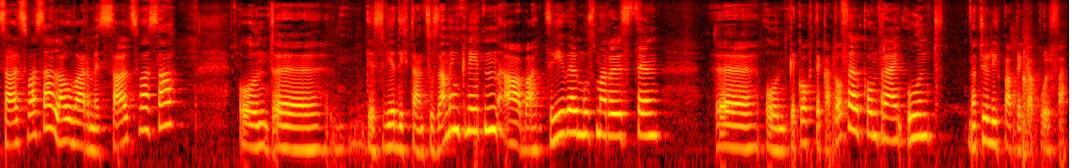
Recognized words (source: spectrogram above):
Salzwasser, lauwarmes Salzwasser. Und äh, das werde ich dann zusammenkneten, aber Zwiebeln muss man rösten äh, und gekochte Kartoffel kommt rein und natürlich Paprikapulver.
